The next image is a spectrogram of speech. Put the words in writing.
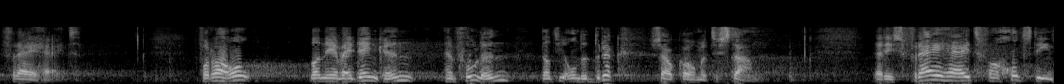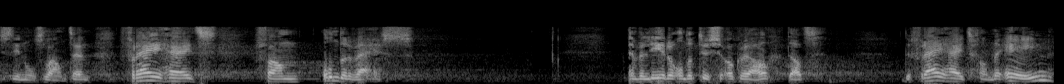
vrijheid. Vooral wanneer wij denken en voelen dat die onder druk zou komen te staan. Er is vrijheid van godsdienst in ons land en vrijheid van onderwijs. En we leren ondertussen ook wel dat de vrijheid van de een,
